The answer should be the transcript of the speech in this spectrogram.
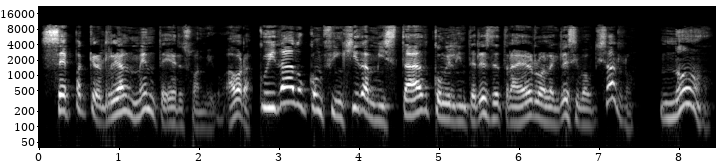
sepa que realmente eres su amigo. Ahora, cuidado con fingir amistad con el interés de traerlo a la iglesia y bautizarlo. No,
